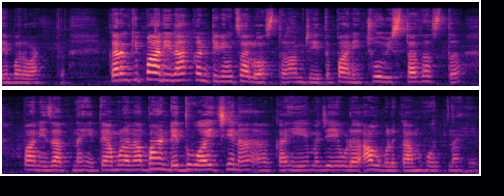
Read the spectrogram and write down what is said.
ते बरं वाटतं. कारण की पाणी ना कंटिन्यू चालू असतं. आमच्या इथं पाणी चोवीस तास असतं. पाणी जात नाही. त्यामुळं ना भांडे धुवायचे ना काही म्हणजे एवढं अवघड काम होत नाही.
